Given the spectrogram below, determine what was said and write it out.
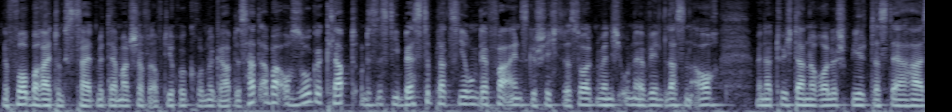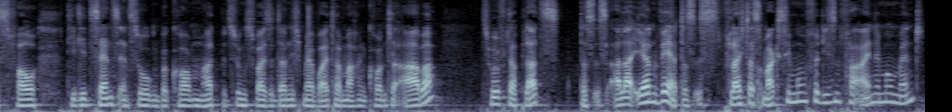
eine Vorbereitungszeit mit der Mannschaft auf die Rückrunde gehabt. Es hat aber auch so geklappt und es ist die beste Platzierung der Vereinsgeschichte. Das sollten wir nicht unerwähnt lassen, auch wenn natürlich da eine Rolle spielt, dass der HSV die Lizenz entzogen bekommen hat, beziehungsweise dann nicht mehr weitermachen konnte. Aber zwölfter Platz, das ist aller Ehren wert. Das ist vielleicht das Maximum für diesen Verein im Moment?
